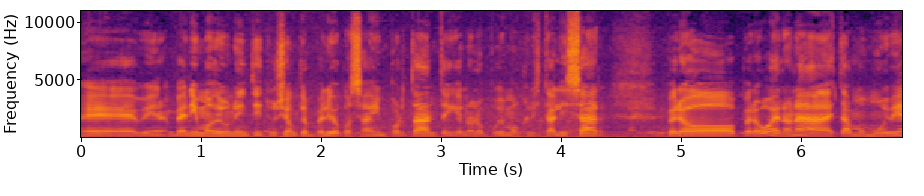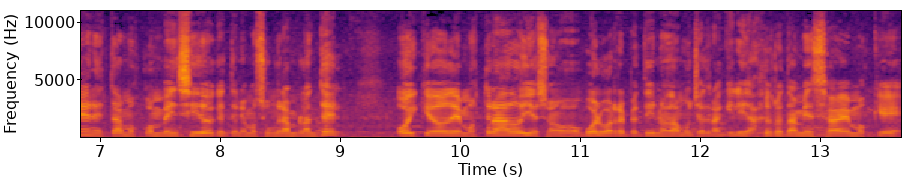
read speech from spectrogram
eh, venimos de una institución que peleó cosas importantes, que no lo pudimos cristalizar, pero, pero bueno, nada, estamos muy bien, estamos convencidos de que tenemos un gran plantel. Hoy quedó demostrado y eso, vuelvo a repetir, nos da mucha tranquilidad. Nosotros también sabemos que,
